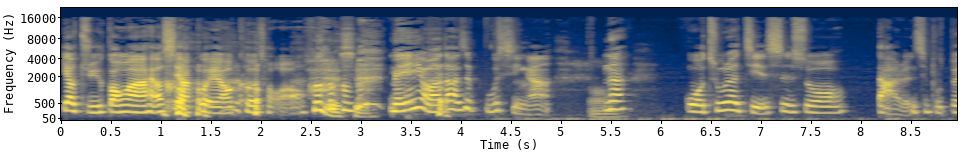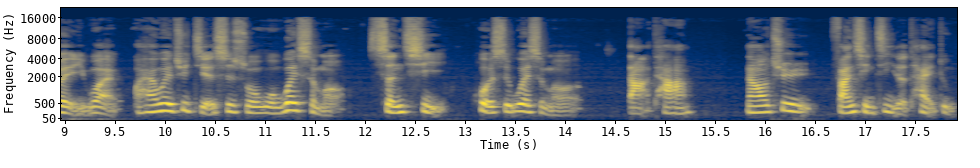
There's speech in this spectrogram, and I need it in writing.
要鞠躬啊，还要下跪啊，要磕头啊。谢谢。没有啊，当然是不行啊。哦那我除了解释说打人是不对以外，我还会去解释说我为什么生气，或者是为什么打他，然后去反省自己的态度。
